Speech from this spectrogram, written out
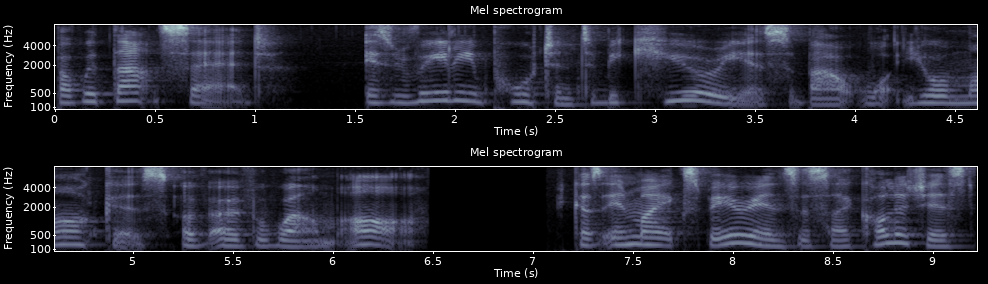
But with that said, it's really important to be curious about what your markers of overwhelm are. Because in my experience as a psychologist,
